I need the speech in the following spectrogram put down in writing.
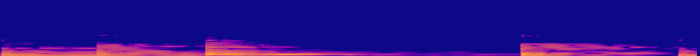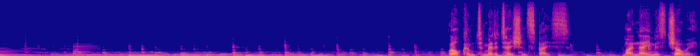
Welcome to Meditation Space. My name is Joey,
